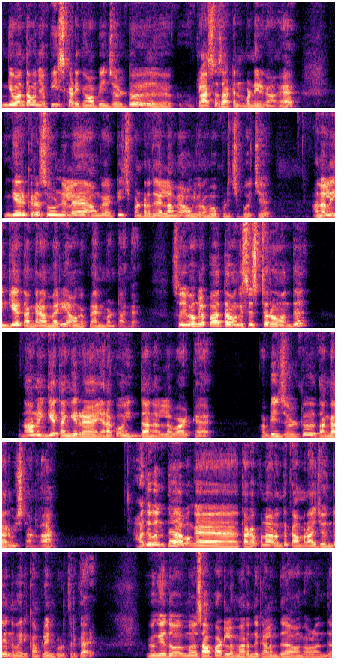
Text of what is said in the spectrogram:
இங்கே வந்தால் கொஞ்சம் பீஸ் கிடைக்கும் அப்படின்னு சொல்லிட்டு கிளாஸஸ் அட்டன் பண்ணியிருக்காங்க இங்கே இருக்கிற சூழ்நிலை அவங்க டீச் பண்ணுறது எல்லாமே அவங்களுக்கு ரொம்ப பிடிச்சி போச்சு. அதனால் இங்கேயே தங்குற மாதிரி அவங்க பிளான் பண்ணிட்டாங்க. ஸோ இவங்களை பார்த்து அவங்க சிஸ்டரும் வந்து நானும் இங்கேயே தங்கிடுறேன். எனக்கும் இதுதான் நல்ல வாழ்க்கை. அப்படின்னு சொல்லிட்டு தங்க ஆரம்பிச்சிட்டாங்களாம் அது வந்து அவங்க தகப்பனார் வந்து காமராஜ் வந்து இந்த மாதிரி கம்ப்ளைண்ட் கொடுத்துருக்காரு. இவங்க ஏதோ சாப்பாட்டில் மருந்து கலந்து அவங்க வந்து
